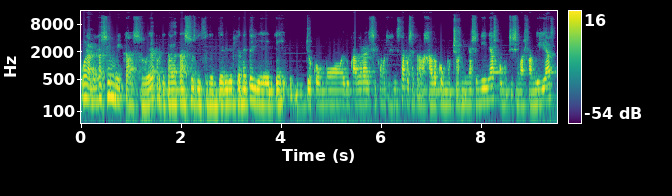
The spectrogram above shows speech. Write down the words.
bueno, al menos en mi caso, ¿eh? porque cada caso es diferente, evidentemente, y eh, yo como educadora y psicomotricista pues he trabajado con muchos niños y niñas, con muchísimas familias,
